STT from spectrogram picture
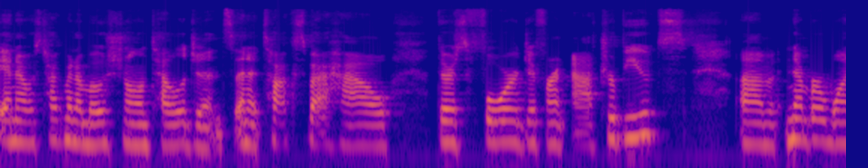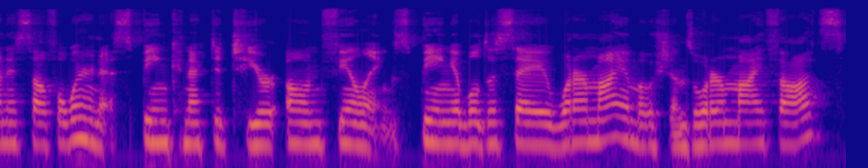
and I was talking about emotional intelligence, and it talks about how there's four different attributes. Um, number one is self awareness, being connected to your own feelings, being able to say what are my emotions? What are my thoughts?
